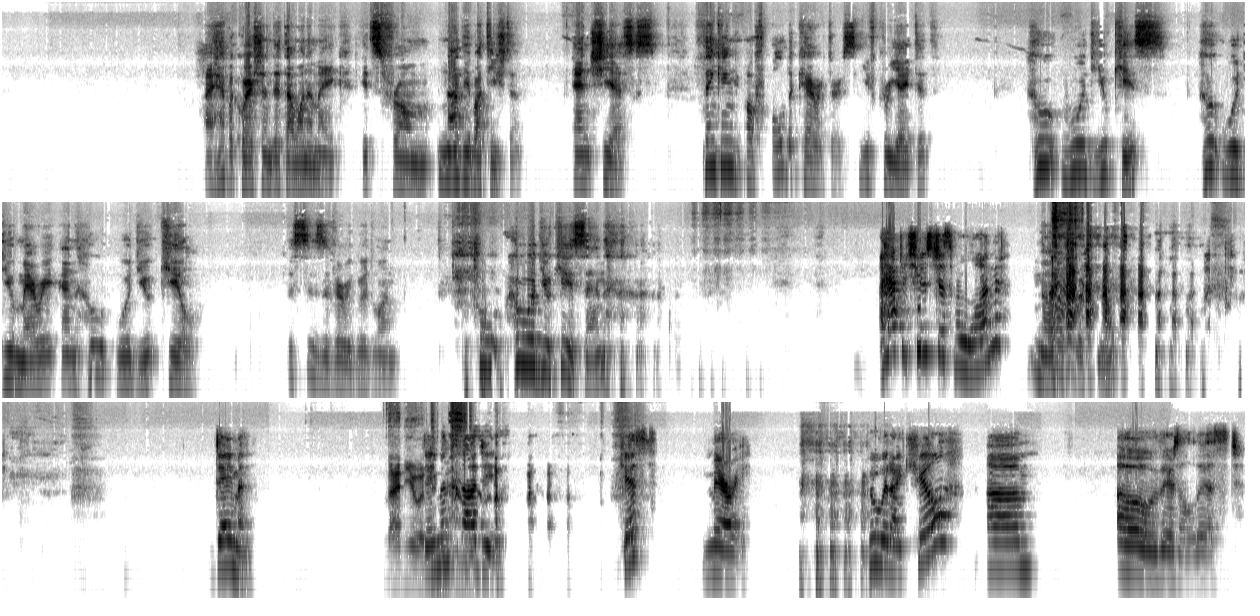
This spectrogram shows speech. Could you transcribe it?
I have a question that I want to make. It's from Nadia Batista. And she asks Thinking of all the characters you've created, who would you kiss who would you marry and who would you kill? This is a very good one. who, who would you kiss, and I have to choose just one? No, of course not. Daemon. I knew it. Daemon Sadi. Kiss, marry. Who would I kill? Um, Oh, there's a list.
